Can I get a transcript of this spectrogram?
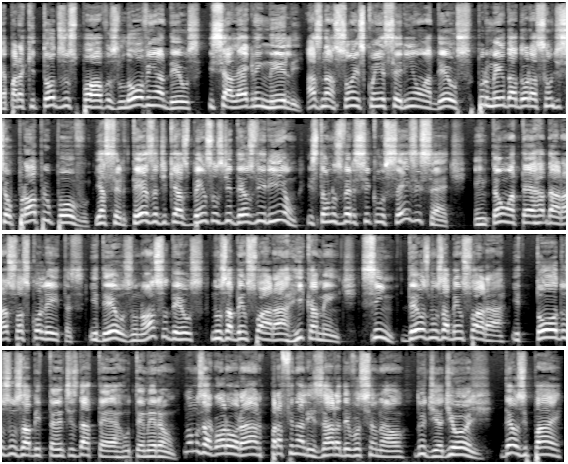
é para que todos os povos louvem a Deus e se alegrem nele. As nações conheceriam a Deus por meio da adoração de seu próprio povo, e a certeza de que as bênçãos de Deus viriam estão nos versículos 6 e 7. Então a terra dará suas colheitas, e Deus, o nosso Deus, nos abençoará ricamente. Sim, Deus nos abençoará, e todos os habitantes da terra o temerão. Vamos agora orar para finalizar a devocional do dia de hoje. Deus e Pai,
